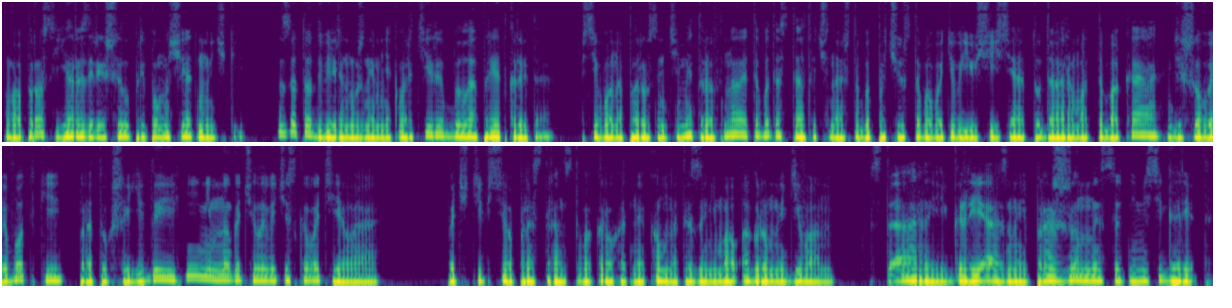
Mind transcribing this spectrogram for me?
Вопрос я разрешил при помощи отмычки. Зато дверь нужной мне квартиры была приоткрыта. Всего на пару сантиметров, но этого достаточно, чтобы почувствовать вьющийся оттуда аромат табака, дешевой водки, протухшей еды и немного человеческого тела. Почти все пространство крохотной комнаты занимал огромный диван. Старый, грязный, прожженный сотнями сигарет.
